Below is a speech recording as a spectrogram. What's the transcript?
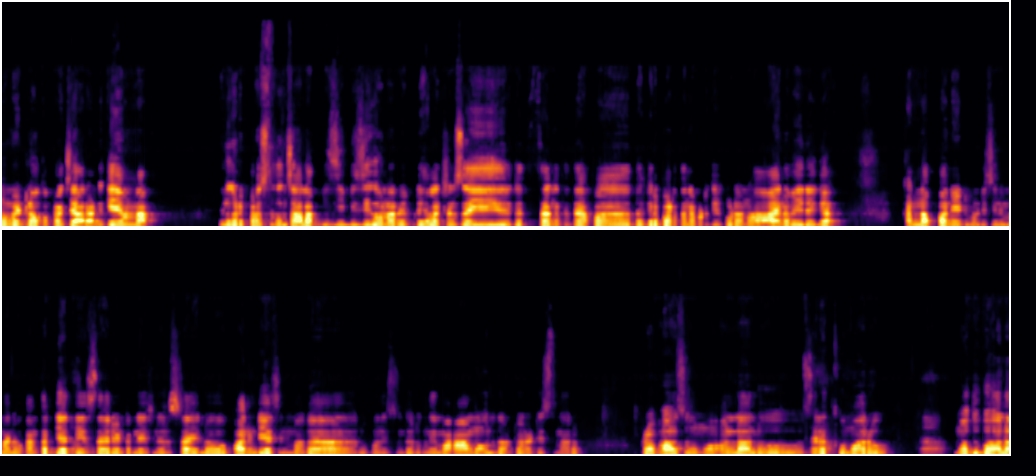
మూమెంట్లో ఒక ప్రచారానికి ఏమన్నా ఎందుకంటే ప్రస్తుతం చాలా బిజీ బిజీగా ఉన్నారు. ఇప్పుడు ఎలక్షన్స్ అయ్యి సంగతి దగ్గర పడుతున్నప్పటికీ కూడాను ఆయన వేరేగా కన్నప్ప అనేటువంటి సినిమాని ఒక అంతర్జాతీయ. స్థాయిలో ఇంటర్నేషనల్ స్థాయిలో పాన్ ఇండియా సినిమాగా రూపొందించడం జరుగుతుంది. మహామహులు దాంట్లో నటిస్తున్నారు. ప్రభాసు మోహన్ లాల్ శరత్ కుమారు మధుబాల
